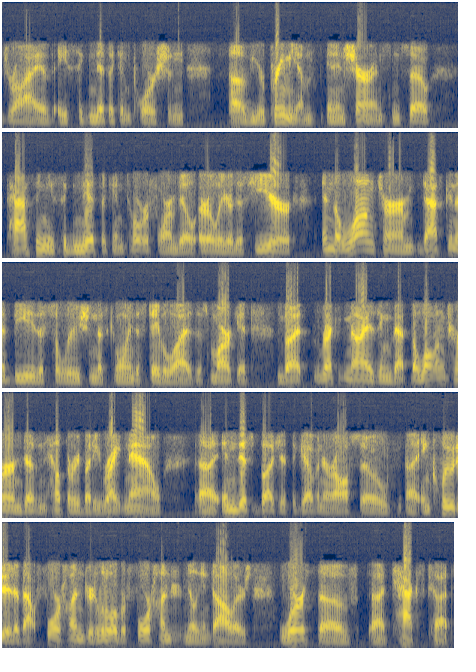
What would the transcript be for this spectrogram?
drive a significant portion of your premium in insurance. And so passing a significant tort reform bill earlier this year, in the long term, that's going to be the solution that's going to stabilize this market. But recognizing that the long term doesn't help everybody right now, uh, in this budget, the governor also uh, included about 400, a little over 400 million dollars worth of uh, tax cuts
